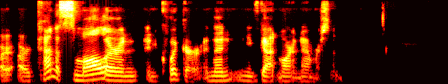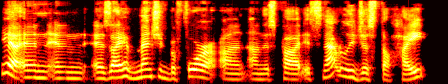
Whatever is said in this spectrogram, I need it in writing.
are, are kind of smaller and, and quicker. And then you've got Martin Emerson. Yeah, and and as I have mentioned before on on this pod, it's not really just the height,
